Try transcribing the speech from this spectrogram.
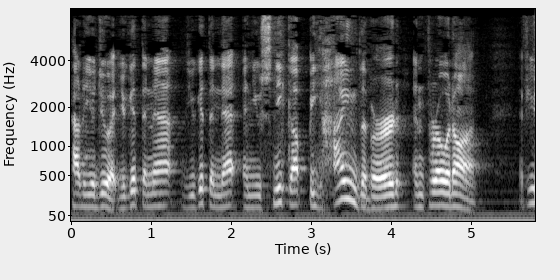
how do you do it? You get the net, you get the net and you sneak up behind the bird and throw it on. If you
